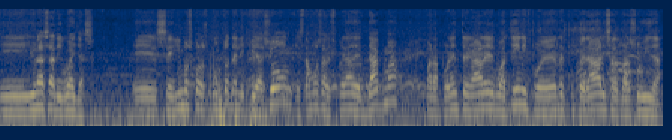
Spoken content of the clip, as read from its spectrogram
y, unas zarigüeyas. Eh, seguimos con los puntos de liquidación, estamos a la espera del DACMA para poder entregar el guatín y poder recuperar y salvar su vida.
